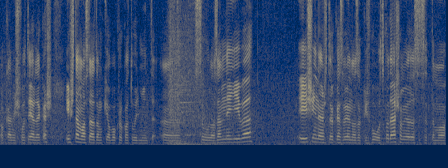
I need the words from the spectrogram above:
akár is volt érdekes. És nem használtam ki a bokrokat úgy, mint uh, szól az M4-ével. És innenstől kezdve jön az a kis bóckodás, amivel összeszedtem a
